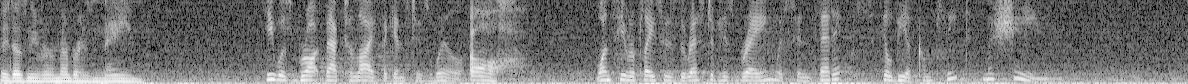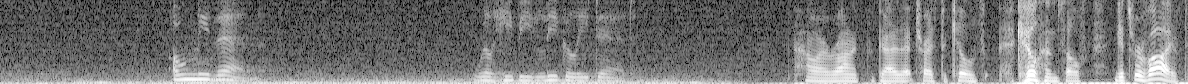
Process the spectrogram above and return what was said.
He doesn't even remember his name. He was brought back to life against his will. Oh, Once he replaces the rest of his brain with synthetics, he'll be a complete machine. Only then will he be legally dead. how ironic the guy that tries to kill, kill himself gets revived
